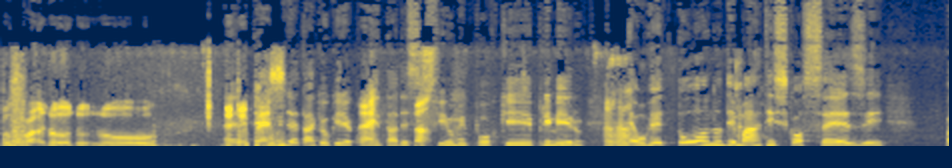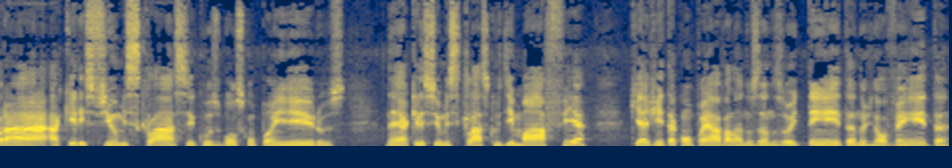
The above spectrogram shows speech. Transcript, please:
do, do, do, do é, tem um detalhe que eu queria comentar é? desse Não. filme, porque, primeiro, uhum. é o retorno de Martin Scorsese para aqueles filmes clássicos, Bons Companheiros, né? Aqueles filmes clássicos de máfia que a gente acompanhava lá nos anos 80, anos 90,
